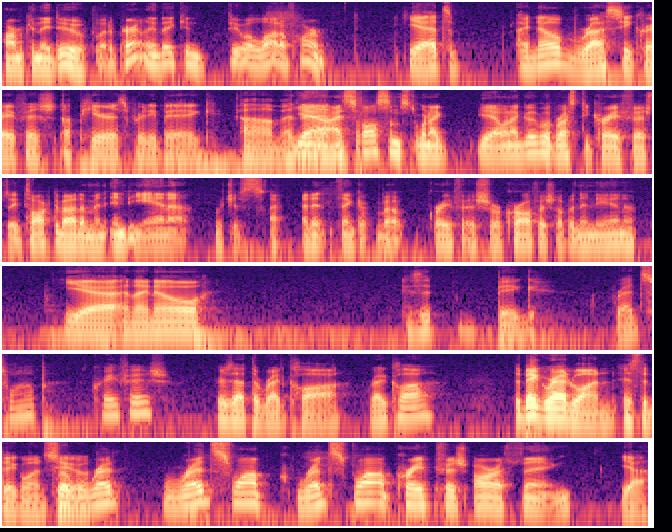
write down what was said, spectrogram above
harm can they do? But apparently they can do a lot of harm. Yeah, it's. I know rusty crayfish up here is pretty big. Um, and yeah, then, I saw some when I yeah when I googled rusty crayfish, they talked about them in Indiana, which is I, I didn't think about crayfish or crawfish up in Indiana. yeah, and I know. Is it big red swamp crayfish, or is that the red claw? Red claw, the big red one is the big one So too. red red swamp red swamp crayfish are a thing. yeah,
